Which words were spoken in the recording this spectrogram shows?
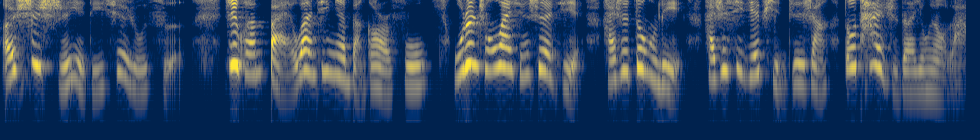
而事实也的确如此，这款百万纪念版高尔夫，无论从外形设计，还是动力，还是细节品质上，都太值得拥有啦。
